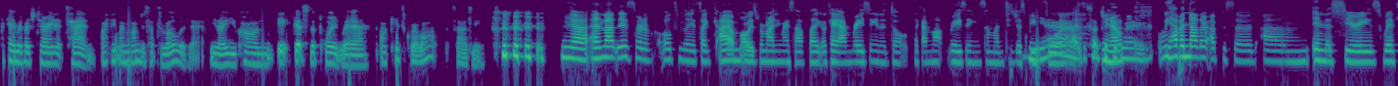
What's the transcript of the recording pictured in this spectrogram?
became a vegetarian at ten. I think my mum just had to roll with it. You know, you can't. It gets to the point where our kids grow up, sadly. Yeah, and that is sort of ultimately it's like I am always reminding myself like okay, I'm raising an adult. Like I'm not raising someone to just be yeah, for like, such you know. We have another episode um in this series with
